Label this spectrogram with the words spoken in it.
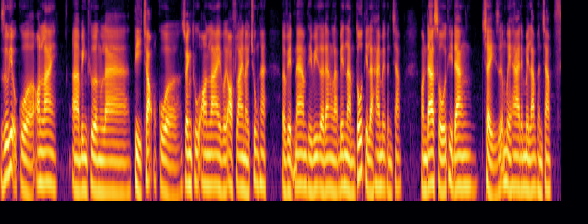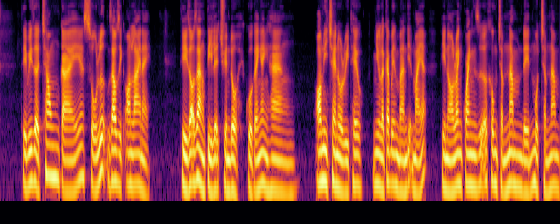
dữ liệu của online à, bình thường là tỷ trọng của doanh thu online với offline nói chung ha ở Việt Nam thì bây giờ đang là bên làm tốt thì là 20% còn đa số thì đang chảy giữa 12 đến 15% thì bây giờ trong cái số lượng giao dịch online này thì rõ ràng tỷ lệ chuyển đổi của cái ngành hàng omnichannel retail như là các bên bán điện máy á, thì nó loanh quanh giữa 0.5 đến 1.5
